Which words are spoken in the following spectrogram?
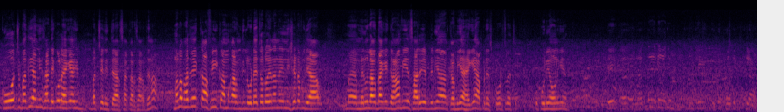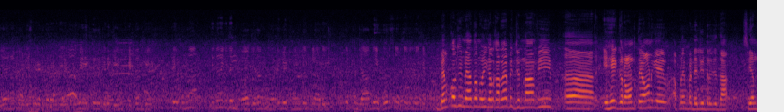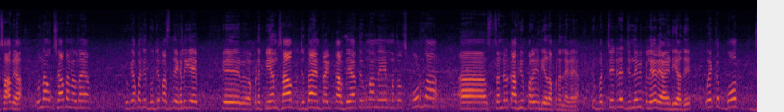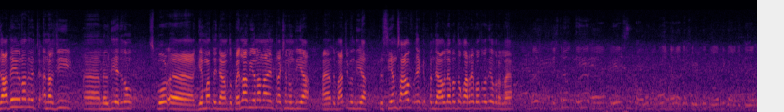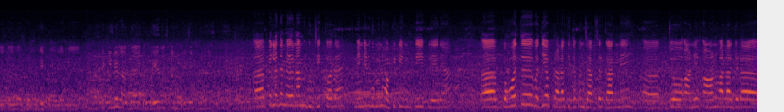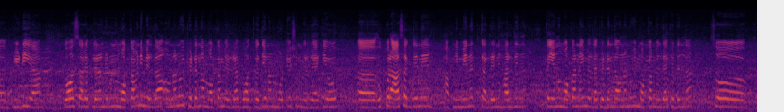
ਕੋਚ ਵਧੀਆ ਨਹੀਂ ਸਾਡੇ ਕੋਲ ਹੈਗੇ, ਅਸੀਂ ਬੱਚੇ ਨਹੀਂ ਤਿਆਰ ਸਾ, ਕਰ ਸਕਦੇ ਨਾ। ਮਤਲਬ ਹਜੇ ਕਾਫੀ ਕੰਮ ਕਰਨ ਦੀ ਲੋੜ ਹੈ। ਚਲੋ, ਇਹਨਾਂ ਨੇ ਇਨੀਸ਼ੀਏਟਿਵ ਲਿਆ। ਮੈਂ- ਮੈਨੂੰ ਲੱਗਦਾ ਕਿ ਗਾਂ ਵੀ ਇਹ ਸਾਰੇ ਜਿਹੜੀਆਂ ਕਮੀਆਂ ਹੈਗੀਆਂ ਆਪਣੇ ਸਪੋਰਟਸ ਵਿੱਚ, ਉਹ ਪੂਰੀਆਂ ਹੋਣਗੀਆਂ। ਤੇ ਅਹ, ਲੱਗਦਾ ਹੈ ਕਿ ਅੱਜ ਮੁੱਖ ਮੰਤਰੀ ਕਿਉਂਕਿ ਖੁਦ ਖਿਡਾਰੀਆਂ ਨਾਲ ਪਾਰਟਿਸਿਪੇਟ ਕਰਨਗੇ ਉਹ ਵੀ ਇੱਕ ਜਿਹੜੀ ਗੇਮ ਖੇਡਣਗੇ ਤੇ ਉਹਨਾਂ ਕਿਤੇ ਨਾ ਕਿਤੇ ਜਿਹੜਾ ਮੋਟੀਵੇਟ ਹੋਣਗੇ ਖਿਡਾਰੀ ਤੇ ਪੰਜਾਬ ਲਈ ਹੋਰ ਸਤਰ ਤੇ ਬਿਲਕੁਲ ਜੀ, ਮੈਂ ਤੁਹਾਨੂੰ ਉਹੀ ਗੱਲ ਕਰ ਰਿਹਾ ਵੀ ਜਿੰਨਾ ਵੀ ਇਹ ਗਰਾਊਂਡ ਤੇ ਆਉਣਗੇ ਆਪਣੇ ਵੱਡੇ ਲੀਡਰ ਜਿੱਦਾਂ ਸੀਐਮ ਸਾਹਿਬ ਆ, ਉਹਨਾਂ ਉਤਸ਼ਾਹ ਤਾਂ ਮਿਲਦਾ ਆ। ਕਿਉਂਕਿ ਆਪਾਂ ਜੇ ਦੂਜੇ ਪਾਸੇ ਦੇਖ ਲਈਏ ਕਿ ਆਪਣੇ ਪੀਐਮ ਸਾਹਿਬ ਜਿੱਦਾਂ ਇੰਟਰੈਕਟ ਕਰਦੇ ਆ ਤੇ ਉਹਨਾਂ ਨੇ ਮਤਲਬ ਸਪੋਰਟਸ ਦਾ ਸਟੈਂਡਰਡ ਕਾਫੀ ਉੱਪਰ ਇੰਡੀਆ ਦਾ ਆਪਣਾ ਲੈ ਗਿਆ ਕਿ ਬੱਚੇ ਜਿਹੜੇ ਜਿੰਨੇ ਵੀ ਪਲੇਅਰ ਆ ਇੰਡੀਆ ਦੇ, ਉਹ ਇੱਕ ਬਹੁਤ ਜ਼ਿਆਦਾ ਉਹਨਾਂ ਦੇ ਵਿੱਚ એનર્ਜੀ ਮਿਲਦੀ ਹੈ। ਜਦੋਂ ਸਪੋਰਟ ਗੇਮਾਂ ਤੇ ਜਾਣ ਤੋਂ ਪਹਿਲਾਂ ਵੀ ਉਹਨਾਂ ਨਾਲ ਇੰਟਰੈਕਸ਼ਨ ਹੁੰਦੀ ਆ, ਆਇਆ ਤੇ ਬਾਅਦ ਚ ਵੀ ਹੁੰਦੀ ਆ। ਤੇ ਸੀਐਮ ਸਾਹਿਬ ਇੱਕ ਪੰਜਾਬ ਲੈਵਲ ਤੋਂ ਕਰ ਰਹੇ, ਬਹੁਤ ਵਧੀਆ ਉਪਰਾਲਾ ਆ। ਜਿਸ ਤਰ੍ਹਾਂ ਕਈ ਪਹਿਲਾਂ ਤਾਂ ਮੇਰਾ ਨਾਮ ਗੁਰਜੀਤ ਕੌਰ ਹੈ। ਮੈਂ ਇੰਡੀਅਨ ਵੂਮਨ ਹਾਕੀ ਟੀਮ ਦੀ ਪਲੇਅਰ ਹਾਂ। ਬਹੁਤ ਵਧੀਆ ਉਪਰਾਲਾ ਕੀਤਾ ਪੰਜਾਬ ਸਰਕਾਰ ਨੇ। ਜੋ ਆਣੇ ਆਉਣ ਵਾਲਾ ਜਿਹੜਾ ਪੀੜ੍ਹੀ ਆ, ਬਹੁਤ ਸਾਰੇ ਪਲੇਅਰਾਂ ਨੂੰ, ਜਿਹਨਾਂ ਨੂੰ ਮੌਕਾ ਵੀ ਨਹੀਂ ਮਿਲਦਾ, ਉਹਨਾਂ ਨੂੰ ਵੀ ਖੇਡਣ ਦਾ ਮੌਕਾ ਮਿਲ ਰਿਹਾ, ਬਹੁਤ ਵਧੀਆ ਉਹਨਾਂ ਨੂੰ ਮੋਟੀਵੇਸ਼ਨ ਮਿਲ ਰਿਹਾ ਕਿ ਉਹ ਉੱਪਰ ਆ ਸਕਦੇ ਨੇ, ਆਪਣੀ ਮਿਹਨਤ ਕਰ ਰਹੇ ਨੇ ਹਰ ਦਿਨ। ਕਈਆਂ ਨੂੰ ਮੌਕਾ ਨਹੀਂ ਮਿਲਦਾ ਖੇਡਣ ਦਾ, ਉਹਨਾਂ ਨੂੰ ਵੀ ਮੌਕਾ ਮਿਲਦਾ ਖੇਡਣ ਦਾ। ਸੋ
